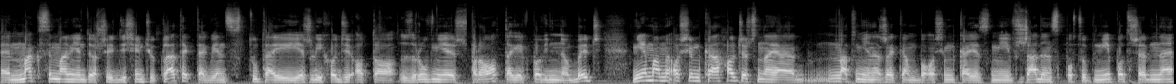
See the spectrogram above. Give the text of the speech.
e, maksymalnie do 60 klatek, tak więc tutaj jeżeli chodzi o to również Pro, tak jak powinno być. Nie mamy 8K, chociaż no ja na to nie narzekam, bo 8K jest mi w żaden sposób niepotrzebne,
